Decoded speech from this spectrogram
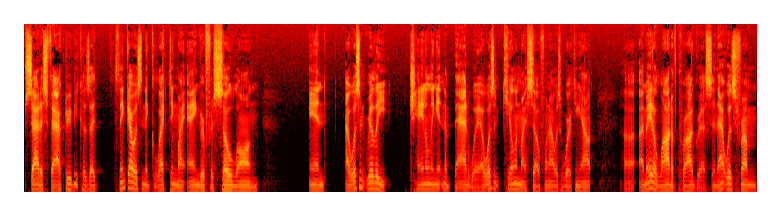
satisfactory because I think I was neglecting my anger for so long, and I wasn't really channeling it in a bad way. I wasn't killing myself when I was working out. Uh, I made a lot of progress, and that was from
